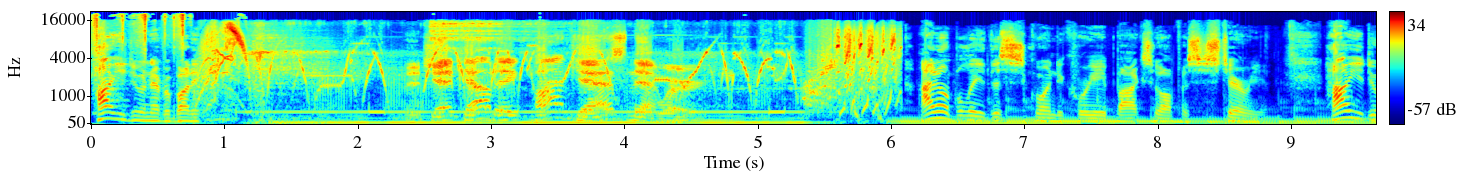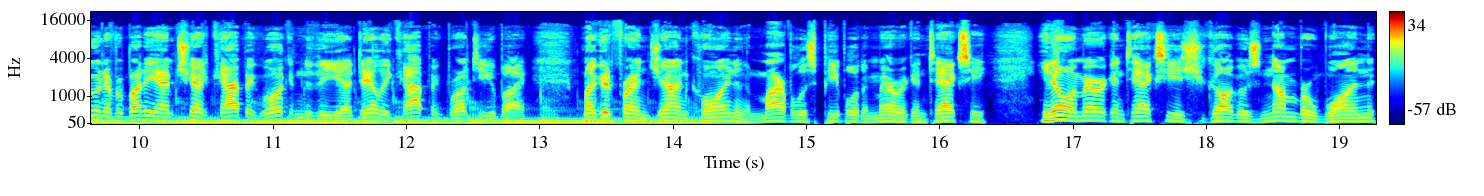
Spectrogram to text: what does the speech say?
How you doing, everybody? The Chet Coppock Podcast Network. I don't believe this is going to create box office hysteria. How you doing, everybody? I'm Chet Coppock. Welcome to the uh, Daily Coppock, brought to you by my good friend John Coyne and the marvelous people at American Taxi. You know, American Taxi is Chicago's number one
